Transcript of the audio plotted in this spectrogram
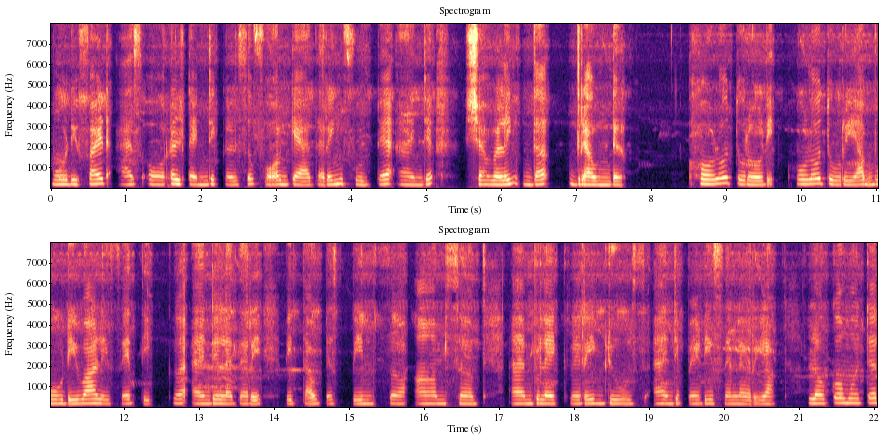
modified as oral tentacles for gathering food and shoveling the ground. Holothuria body wall is a thick and leathery without spines, arms, ambulacral grooves and pedicellariae. Locomotor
